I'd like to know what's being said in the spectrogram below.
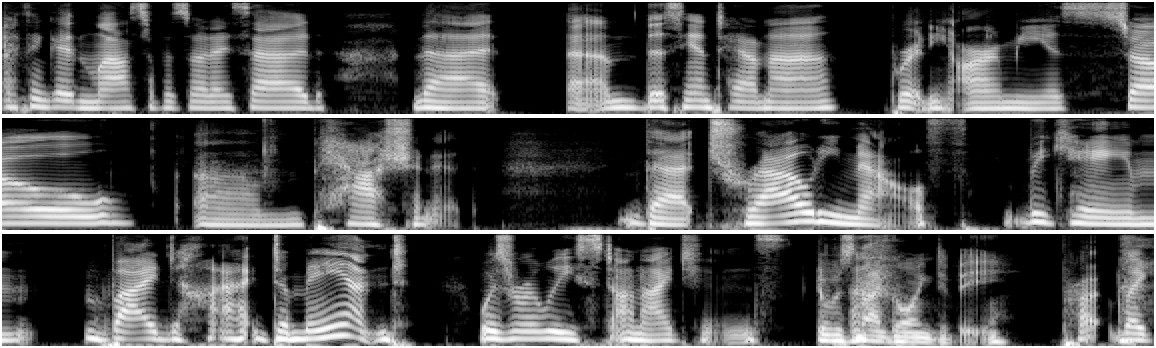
I think in last episode, I said that um, the Santana Brittany army is so um, passionate that Trouty Mouth became by d- demand was released on iTunes, It was not going to be. pro- like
